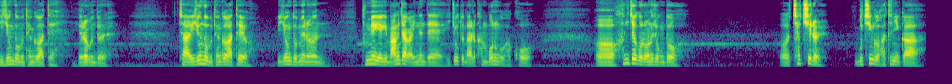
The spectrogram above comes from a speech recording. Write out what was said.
이 정도면 된 것 같아 여러분들. 자 이 정도면 된 것 같아요. 이 정도면은 분명히 여기 망자가 있는데 이쪽도 나를 간보는 것 같고 어 흔적을 어느 정도 어, 채취를 묻힌 것 같으니까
